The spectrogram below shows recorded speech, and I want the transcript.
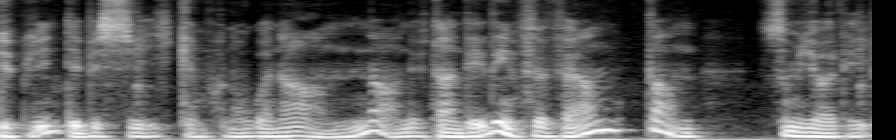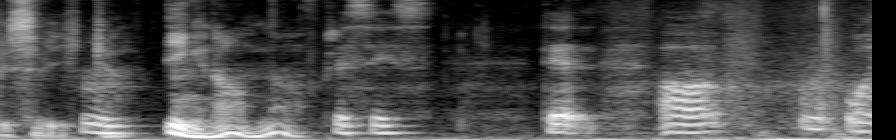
du blir inte besviken på någon annan utan det är din förväntan som gör dig besviken. Mm. Ingen annan. Precis. Det, ja, och,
